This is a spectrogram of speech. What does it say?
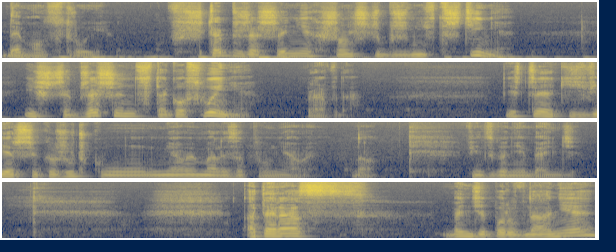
demonstruję. W Szczebrzeszynie chrząszcz brzmi w trzcinie i Szczebrzeszyn z tego słynie, prawda? Jeszcze jakiś wierszy Korzuczku miałem, ale zapomniałem. No, więc go nie będzie. A teraz będzie porównanie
